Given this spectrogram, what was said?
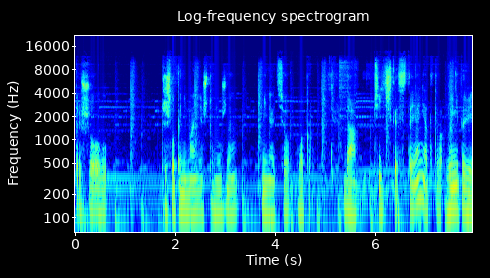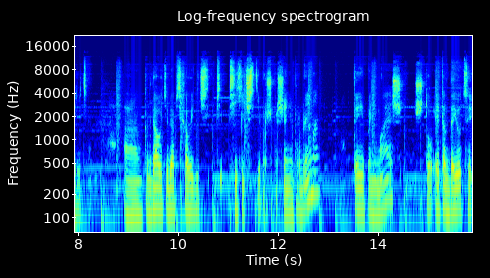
пришел, пришло понимание, что нужно менять все вокруг. Да, психическое состояние от этого вы не поверите. А когда у тебя психологические, психические, прошу прощения, проблемы, ты понимаешь, что это вдается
